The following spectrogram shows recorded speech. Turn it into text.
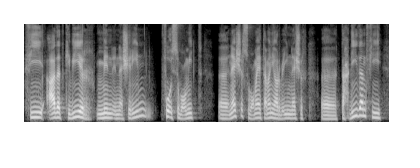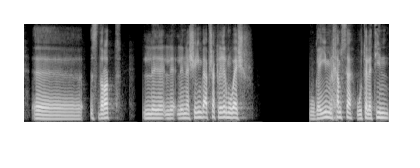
في عدد كبير من الناشرين فوق ال 700 آه، ناشر 748 ناشر آه، تحديدا في آه، إصدارات للناشرين بقى بشكل غير مباشر. وجايين من 35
